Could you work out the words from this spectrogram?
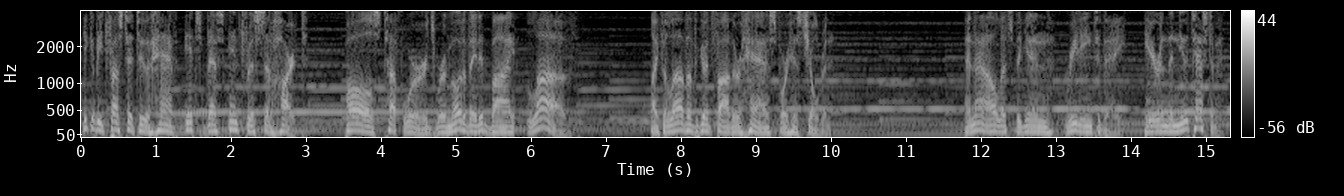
he could be trusted to have its best interests at heart. Paul's tough words were motivated by love, like the love of a good father has for his children. And now let's begin reading today here in the New Testament.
